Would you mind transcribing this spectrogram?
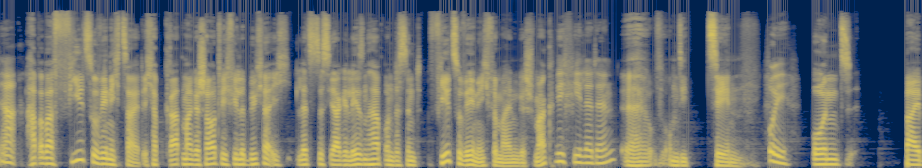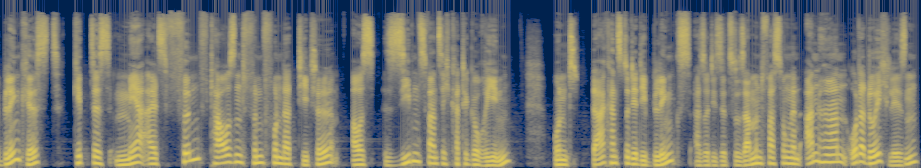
Ja, habe aber viel zu wenig Zeit. Ich habe gerade mal geschaut, wie viele Bücher ich letztes Jahr gelesen habe und das sind viel zu wenig für meinen Geschmack. wie viele denn? Äh, um die zehn. Ui. Und bei Blinkist gibt es mehr als 5500 Titel aus 27 Kategorien. Und da kannst du dir die Blinks, also diese Zusammenfassungen, anhören oder durchlesen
